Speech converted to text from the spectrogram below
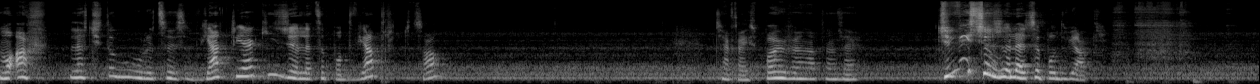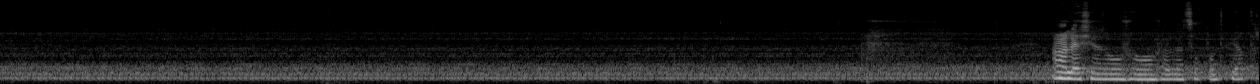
No aż leci do góry. Co jest? Wiatr jakiś? Że lecę pod wiatr, czy co? Czekaj, spojrzę na ten zer. Oczywiście, że lecę pod wiatr. Ale się złożyło, że lecę pod wiatr.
